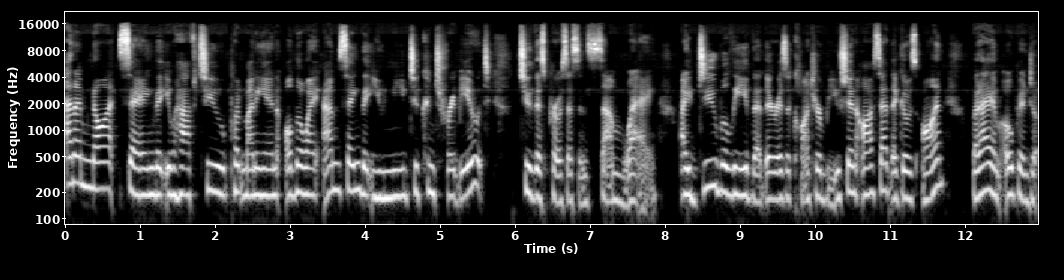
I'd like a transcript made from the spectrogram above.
And I'm not saying that you have to put money in, although I am saying that you need to contribute to this process in some way. I do believe that there is a contribution offset that goes on, but I am open to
